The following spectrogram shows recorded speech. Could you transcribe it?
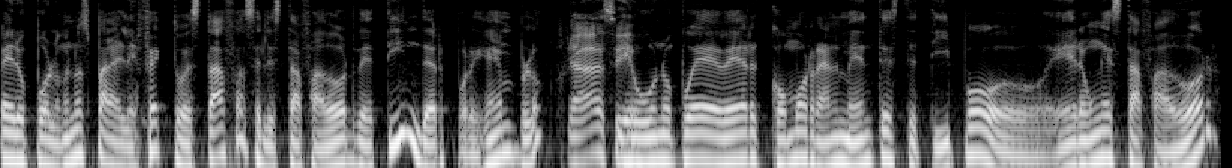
Pero por lo menos para el efecto de estafas, el estafador de Tinder, por ejemplo, Ah, sí. que uno puede ver cómo realmente este tipo era un estafador,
